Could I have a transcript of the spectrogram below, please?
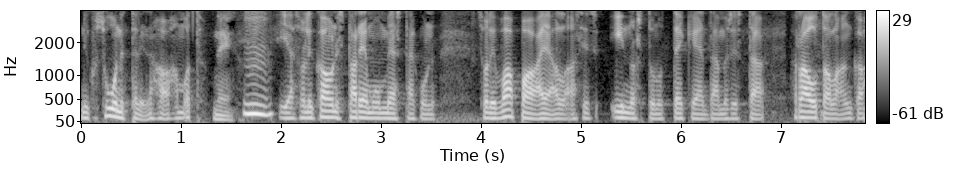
niin kuin suunnitteli ne hahmot. Niin. Mm. Ja se oli kaunis tarina mun mielestä, kun se oli vapaa-ajallaan siis innostunut tekemään tämmöisistä rautalanka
